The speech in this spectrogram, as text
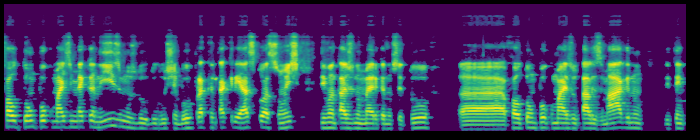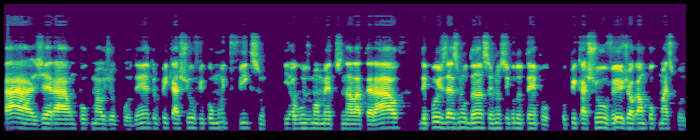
faltou um pouco mais de mecanismos do, do Luxemburgo para tentar criar situações de vantagem numérica no setor. Uh, faltou um pouco mais o Thales Magno de tentar gerar um pouco mais o jogo por dentro. O Pikachu ficou muito fixo em alguns momentos na lateral. Depois das mudanças no segundo tempo, o Pikachu veio jogar um pouco mais por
